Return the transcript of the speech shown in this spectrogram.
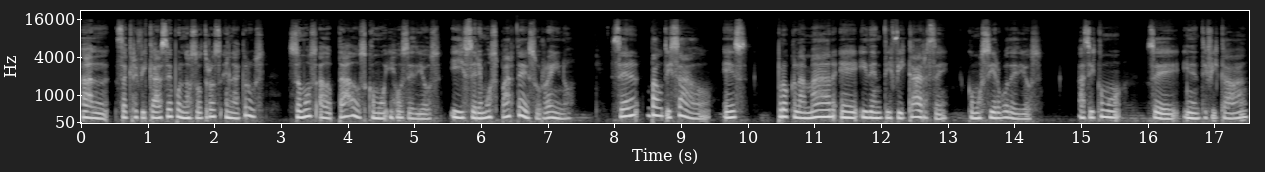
al sacrificarse por nosotros en la cruz, somos adoptados como hijos de Dios y seremos parte de su reino. Ser bautizado es proclamar e identificarse como siervo de Dios, así como se identificaban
